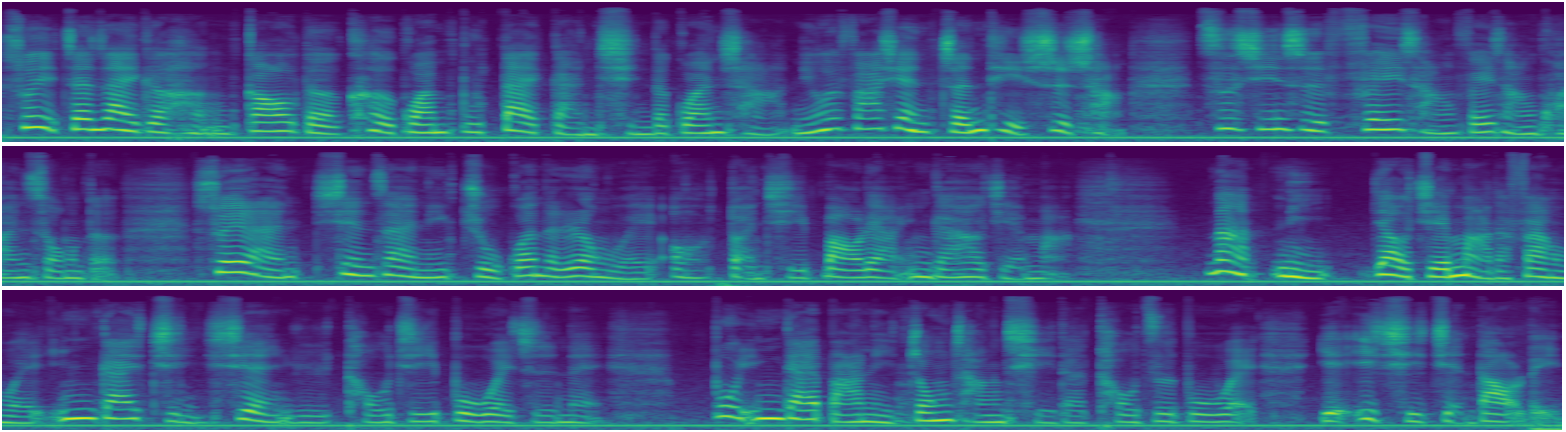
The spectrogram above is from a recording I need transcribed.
所以站在一个很高的客观、不带感情的观察，你会发现整体市场资金是非常非常宽松的。虽然现在你主观的认为，哦，短期爆量应该要减码，那你要减码的范围应该仅限于投机部位之内，不应该把你中长期的投资部位也一起减到零。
